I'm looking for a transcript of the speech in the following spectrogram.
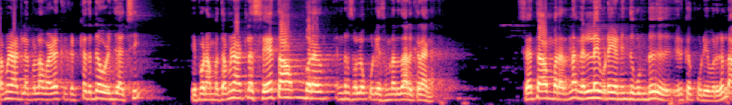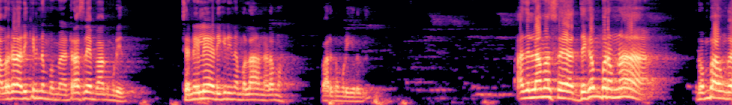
தமிழ்நாட்டில் இப்போல்லாம் வழக்கு கிட்டத்தட்ட ஒழிஞ்சாச்சு. இப்போ நம்ம தமிழ்நாட்டில் ஸ்வேதாம்பரர் என்று சொல்லக்கூடிய சமணர் தான் இருக்கிறாங்க. சேத்தாம்பரர்னால் வெள்ளை உடை அணிந்து கொண்டு இருக்கக்கூடியவர்கள். அவர்கள் அடிக்கடி நம்ம மெட்ராஸ்லேயே பார்க்க முடியுது. சென்னையிலே அடிக்கடி நம்மலாம் நடமா பார்க்க முடிகிறது. அது இல்லாமல் ச திகம்பரம்னா ரொம்ப அவங்க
